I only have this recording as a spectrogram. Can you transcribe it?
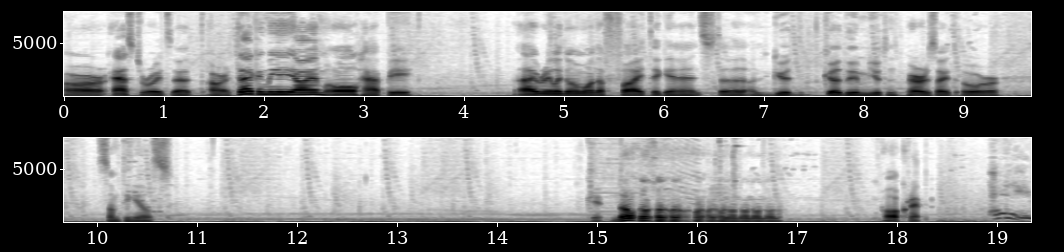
are asteroids that are attacking me, I'm all happy. I really don't want to fight against uh, a good, good mutant parasite or something else. Okay, no, no, no, no, no, no, no, no, no, no. Oh crap. Hey,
